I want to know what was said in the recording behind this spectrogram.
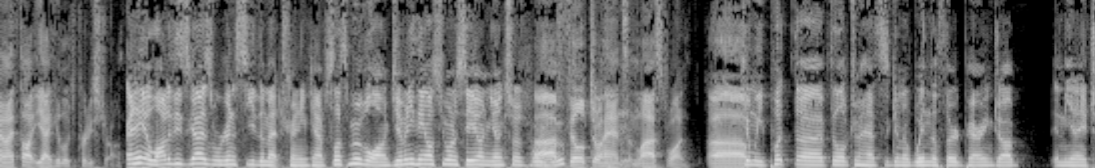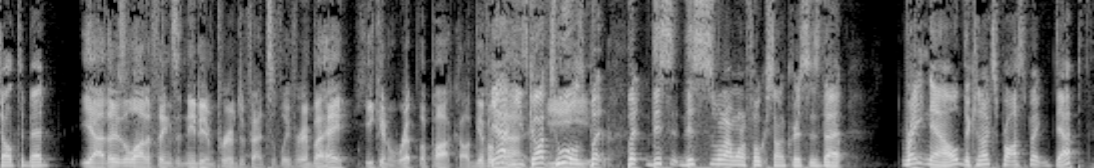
And I thought, yeah, he looked pretty strong. And hey, a lot of these guys we're gonna see them at training camps. So let's move along. Do you have anything else you want to say on youngsters Uh. Philip Johansson, last one. Uh, Can we put the Philip Johansson is gonna win the third pairing job in the NHL to bed? Yeah, there's a lot of things that need to improve defensively for him, but hey, he can rip the puck. I'll give him yeah, that. he's got He- tools, but but this this is what I want to focus on, Chris. Is that right now the Canucks prospect depth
